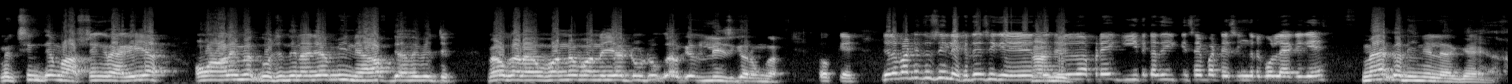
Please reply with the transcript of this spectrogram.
ਮਿਕਸਿੰਗ ਤੇ ਮਾਸਟਰਿੰਗ ਰਹਿ ਗਈ ਆ। ਆਉਣ ਵਾਲੇ ਮੈਂ ਕੁਝ ਦਿਨਾਂ ਜਾਂ ਮਹੀਨੇ ਹਫ਼ਤਿਆਂ ਦੇ ਵਿੱਚ ਮੈਂ ਉਹ ਗਾਣਾ 1-1 ਜਾਂ 2-2 ਕਰਕੇ ਰਿਲੀਜ਼ ਕਰੂੰਗਾ। ਓਕੇ ਜਦੋਂ ਬਾਟੀ ਤੁਸੀਂ ਲਿਖਦੇ ਸੀਗੇ ਤੇ ਹਾਂਜੀ। ਜਦੋਂ ਆਪਣੇ ਗੀਤ ਕਦੀ ਕਿਸੇ ਵੱਡੇ ਸਿੰਗਰ ਕੋਲ ਲੈ ਕੇ ਗਏ? ਮੈਂ ਕਦੀ ਨਹੀਂ ਲੈ ਗਿਆ ਯਾਰ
